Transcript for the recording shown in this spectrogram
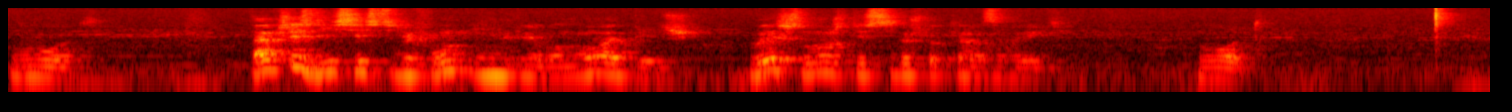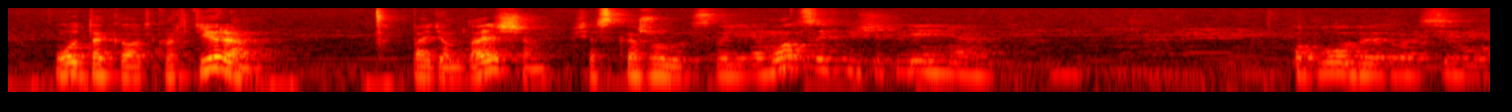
Вот. Также здесь есть телефон и микроволновая печь. Вы сможете себе что-то разогреть. Вот. Вот такая вот квартира. Пойдем дальше. Сейчас скажу свои эмоции, впечатления по поводу этого всего.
